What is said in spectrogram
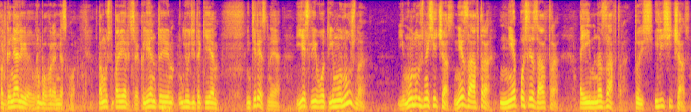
подгоняли, грубо говоря, мяско. Потому что, поверьте, клиенты, люди такие интересные. Если вот ему нужно, ему нужно сейчас, не завтра, не послезавтра, а именно завтра, то есть или сейчас.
